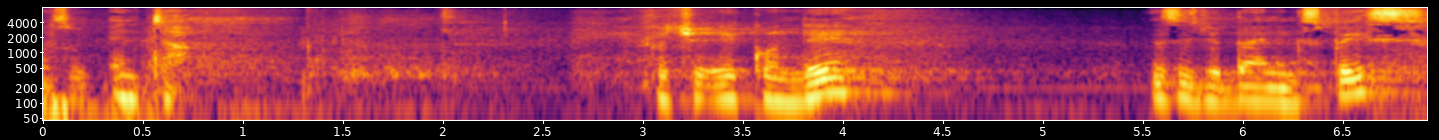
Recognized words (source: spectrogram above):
as we enter. Put your aircon there. This is your dining space.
